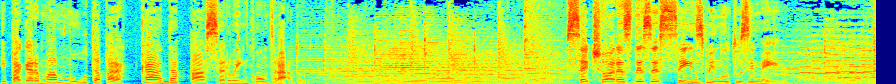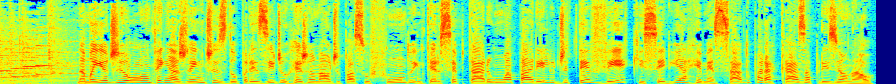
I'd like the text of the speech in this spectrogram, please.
e pagar uma multa para cada pássaro encontrado. 7 horas 16 minutos e meio. Na manhã de ontem, agentes do Presídio Regional de Passo Fundo interceptaram um aparelho de TV que seria arremessado para a casa prisional.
